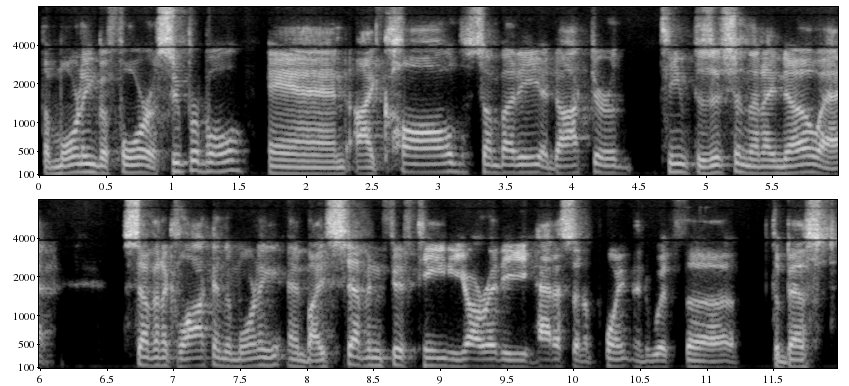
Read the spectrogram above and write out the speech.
the morning before a Super Bowl, and I called somebody, a doctor, team physician that I know at seven o'clock in the morning, and by seven fifteen, he already had us an appointment with the the best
